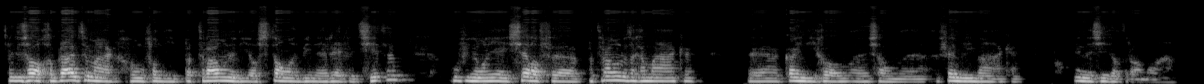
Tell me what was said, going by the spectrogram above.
Het is al gebruik te maken gewoon van die patronen die al standaard binnen Revit zitten hoef je nog niet eens zelf uh, patronen te gaan maken. Uh, kan je die gewoon uh, zo'n family maken. En dan zit dat er allemaal aan.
